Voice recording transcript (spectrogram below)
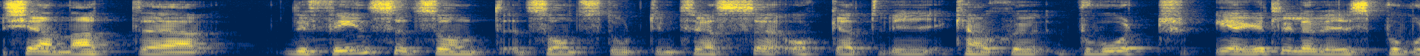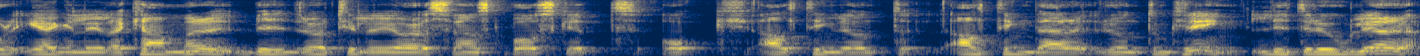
känna att eh, det finns ett sånt, ett sånt stort intresse och att vi kanske på vårt eget lilla vis, på vår egen lilla kammare bidrar till att göra svensk basket och allting, runt, allting där runt omkring lite roligare.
